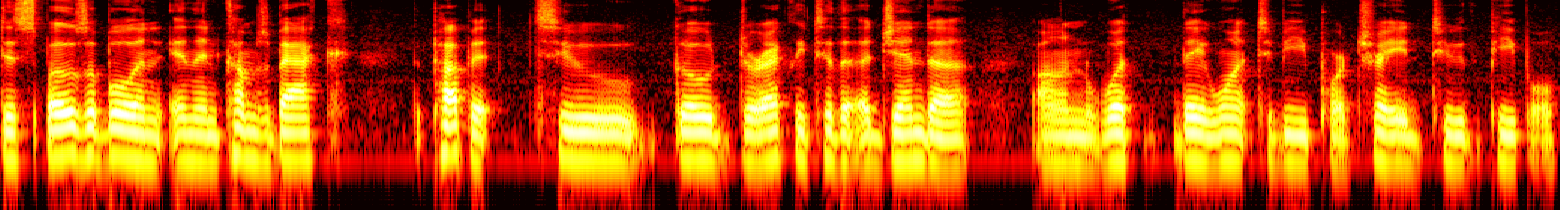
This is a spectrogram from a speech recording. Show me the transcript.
disposable and, and then comes back, the puppet, to go directly to the agenda on what they want to be portrayed to the people.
